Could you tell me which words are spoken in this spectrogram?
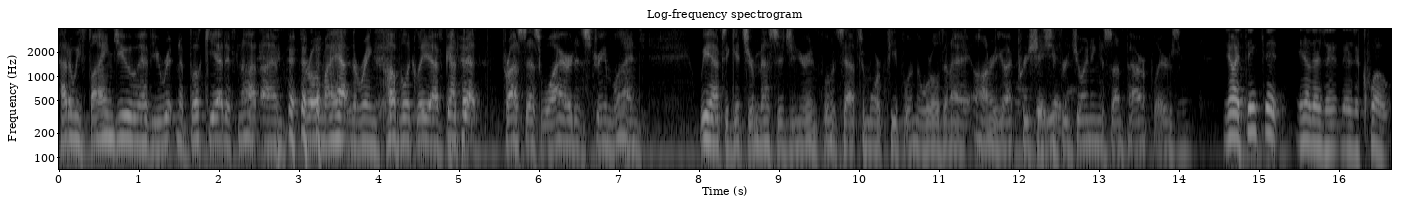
how do we find you? Have you written a book yet? If not, I'm throwing my hat in the ring publicly. I've got that process wired and streamlined. We have to get your message and your influence out to more people in the world, and I honor you. I appreciate, you for joining us on Power Players. You know, I think that you know there's a there's a quote,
